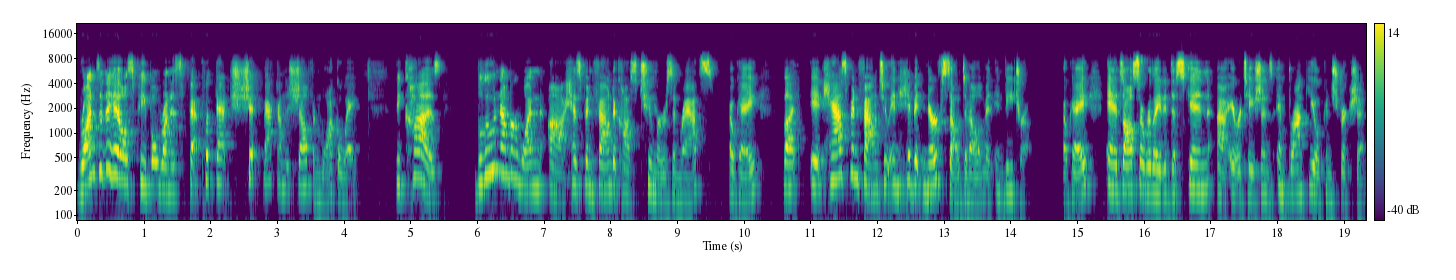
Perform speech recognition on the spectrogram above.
run to the hills, people. Run as fat, put that shit back on the shelf and walk away. Because blue number one uh, has been found to cause tumors in rats, okay? But it has been found to inhibit nerve cell development in vitro, okay? And it's also related to skin uh, irritations and bronchial constriction.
